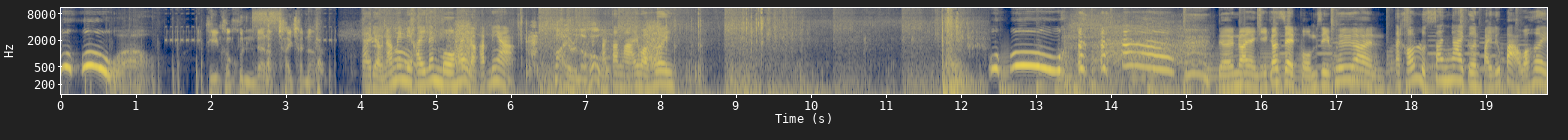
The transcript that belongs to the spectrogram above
วู้ฮู้ Wow. ทีมของคุณได้รับชัยชนะ แต่เดี๋ยวนะไม่มีใครเล่นโมให้เหรอครับเนี่ย Fire in the hole! อันตรายว่ะเฮ้ยวู้ฮู้ เดินมาอย่างนี้ก็เสร็จผมสิเพื่อน แต่เขาหลุดสั้นง่ายเกินไปหรือเปล่าวะเฮ้ย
